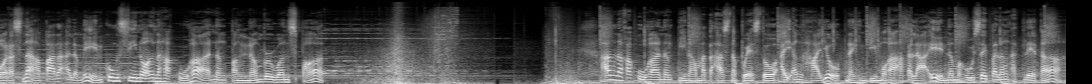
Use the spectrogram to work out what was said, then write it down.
oras na para alamin kung sino ang nakakuha ng pang number one spot. Ang nakakuha ng pinakamataas na pwesto ay ang hayop na hindi mo aakalain na mahusay palang atleta.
